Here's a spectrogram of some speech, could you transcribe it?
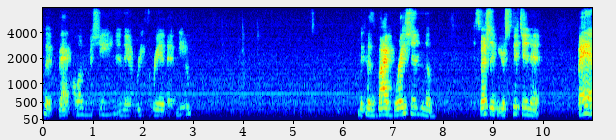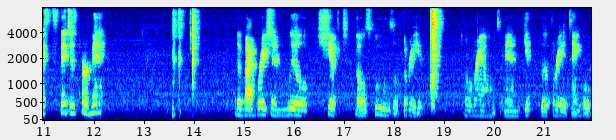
put it back on the machine and then rethread that needle. Because vibration, the especially if you're stitching at fast stitches per minute, the vibration will shift those spools of thread around and get the thread tangled.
